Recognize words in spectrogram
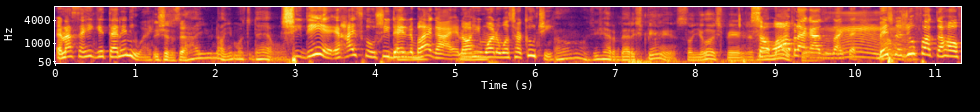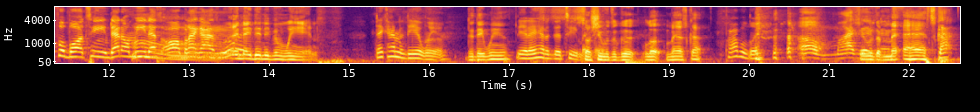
and I said he get that anyway. You should have said, "How you know? You must have had one." She did in high school. She dated a mm-hmm. black guy, and all he mm-hmm. wanted was her coochie. Oh, you had a bad experience. So your experience. Is So not my all black experience. guys was like that, bitch. Because you fucked the whole football team. That don't mean that's all black guys mm. want. and they didn't even win. They kind of did win. Did they win? Yeah, they had a good team. So she then. was a good look mascot. probably. Oh my God. She was a goodness. mascot.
